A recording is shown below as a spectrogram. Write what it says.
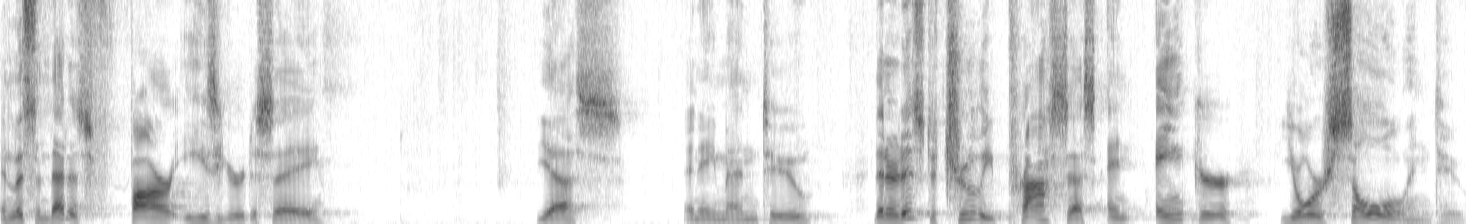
And listen, that is far easier to say yes and amen to than it is to truly process and anchor your soul into.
